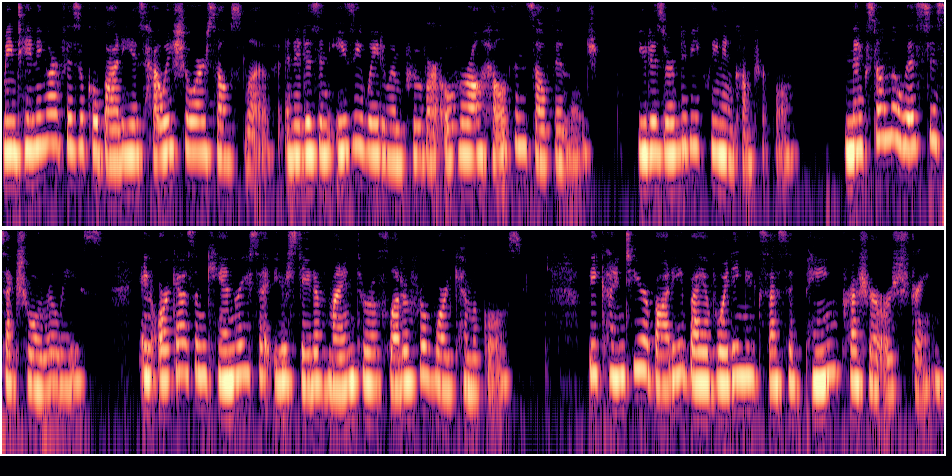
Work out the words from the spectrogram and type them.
Maintaining our physical body is how we show ourselves love, and it is an easy way to improve our overall health and self image. You deserve to be clean and comfortable. Next on the list is sexual release. An orgasm can reset your state of mind through a flood of reward chemicals. Be kind to your body by avoiding excessive pain, pressure, or strain.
